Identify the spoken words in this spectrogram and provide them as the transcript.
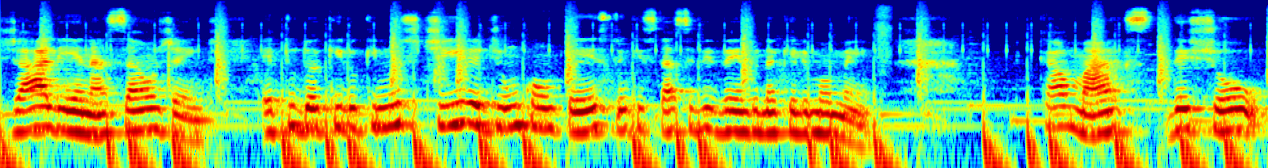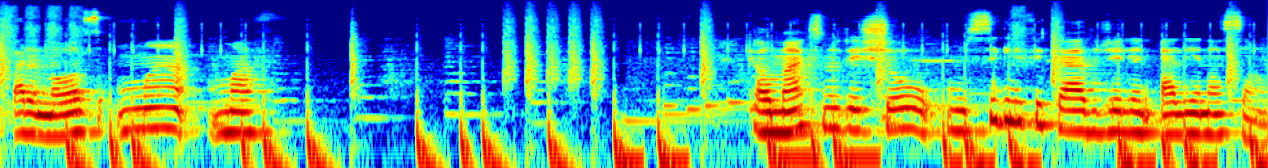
Já a alienação, gente, é tudo aquilo que nos tira de um contexto em que está se vivendo naquele momento. Karl Marx deixou para nós uma, uma Karl Marx nos deixou um significado de alienação.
